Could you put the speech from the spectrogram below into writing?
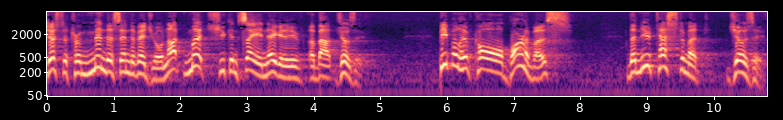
just a tremendous individual. Not much you can say negative about Joseph. People have called Barnabas the New Testament Joseph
